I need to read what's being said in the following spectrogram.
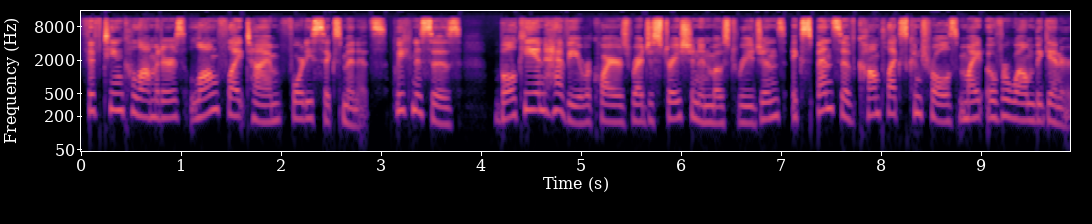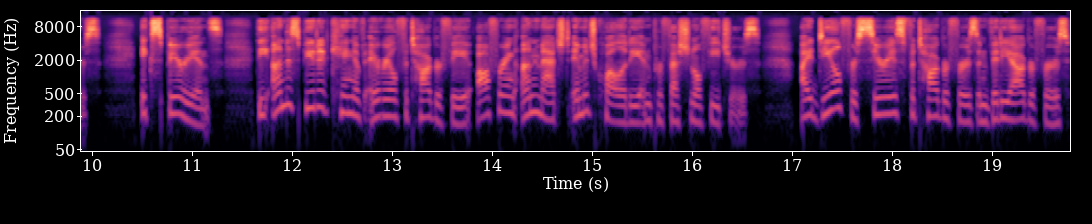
15 kilometers, long flight time, 46 minutes. Weaknesses Bulky and heavy requires registration in most regions. Expensive, complex controls might overwhelm beginners. Experience. The undisputed king of aerial photography, offering unmatched image quality and professional features. Ideal for serious photographers and videographers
